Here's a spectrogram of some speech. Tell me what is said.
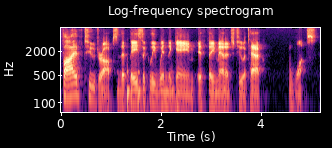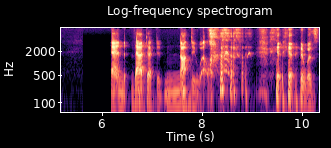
five two drops that basically win the game if they manage to attack once. And that deck did not do well. it, it, was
